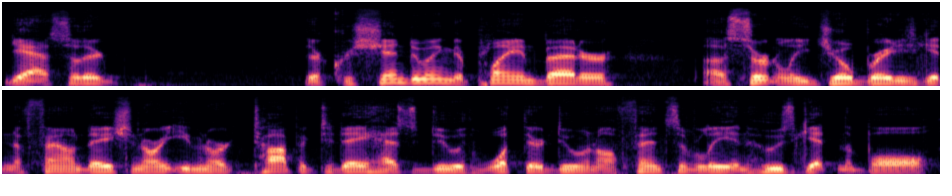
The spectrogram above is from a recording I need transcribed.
yeah, so they're they're crescendoing. They're playing better. Uh, certainly, Joe Brady's getting a foundation. Or even our topic today has to do with what they're doing offensively and who's getting the ball.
